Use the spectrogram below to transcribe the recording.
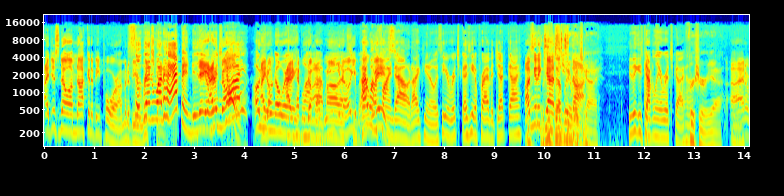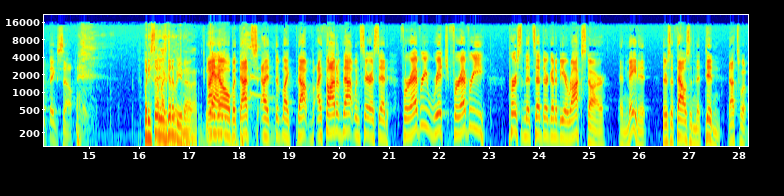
i just know i'm not going to be poor i'm going to be so a rich then what guy. happened? Is he Yeah, a I rich don't know. guy? Oh, you I don't, don't- know where I he have no- wound uh, up. we- Oh, you know, you I want to find out. I, you know, is he a rich guy? Is he a private jet guy? i'm going to He's guess definitely he's a not rich guy You think he's definitely a rich guy, huh? for sure. Yeah, I don't think so. but he said I he was going to be though. that. I know, but that's I, the, like that. I thought of that when Sarah said, "For every rich, for every person that said they're going to be a rock star and made it, there's a thousand that didn't." That's what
